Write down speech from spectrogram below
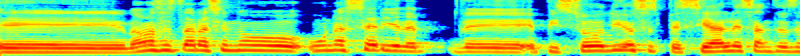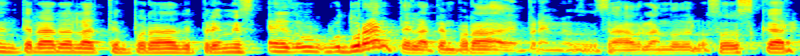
Eh, vamos a estar haciendo una serie de, episodios especiales antes de entrar a la temporada de premios, durante la temporada de premios, o sea, hablando de los Oscar,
